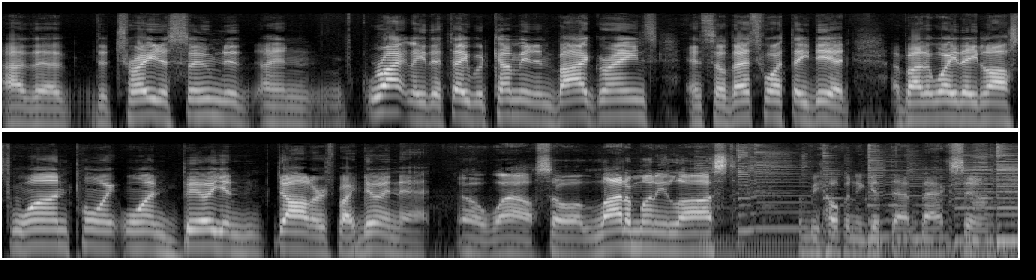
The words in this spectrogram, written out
Uh, the, the trade assumed, it, and rightly, that they would come in and buy grains, and so that's what they did. Uh, by the way, they lost $1.1 billion by doing that. Oh, wow. So a lot of money lost. We'll be hoping to get that back soon.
